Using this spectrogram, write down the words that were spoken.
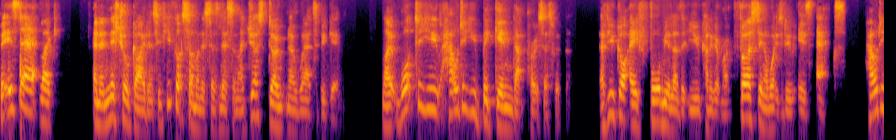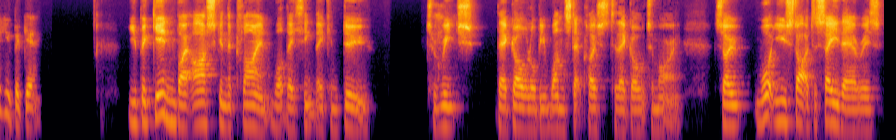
but is there like an initial guidance? If you've got someone that says, listen, I just don't know where to begin, like what do you, how do you begin that process with them? Have you got a formula that you kind of get right? First thing I want you to do is X. How do you begin? You begin by asking the client what they think they can do to reach their goal or be one step closer to their goal tomorrow. So, what you started to say there is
